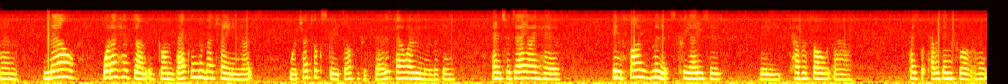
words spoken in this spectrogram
and now what I have done is gone back into my training notes which I took screeds off because that is how I remember things. And today I have in five minutes created the cover fold uh, Facebook cover thing for I think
